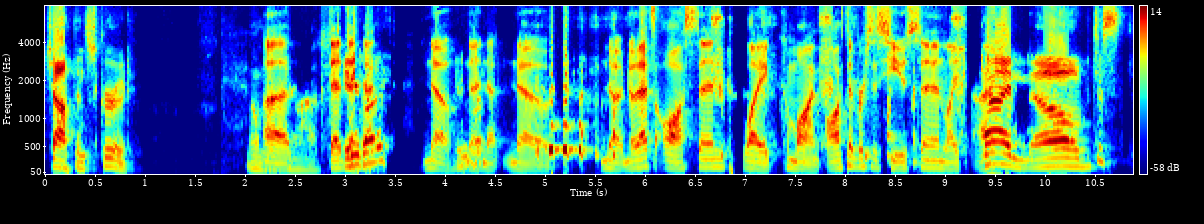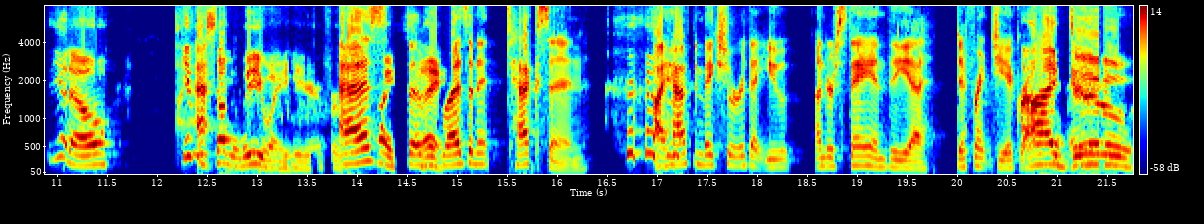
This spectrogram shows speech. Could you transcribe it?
chopped and screwed. Oh my Uh, god. That, that- Anybody? that- no, no, Anybody? no, no, no, no. That's Austin. Like, come on, Austin versus Houston. Like, I, I know. Just, you know, give me I- some leeway here. For as Christ's the sake. resident Texan, I have to make sure that you understand the uh, different I areas. do.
